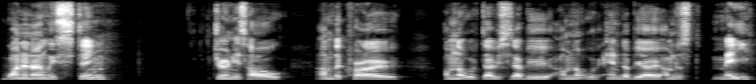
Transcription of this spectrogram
one and only Sting during his whole I'm the Crow, I'm not with WCW, I'm not with NWO, I'm just me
